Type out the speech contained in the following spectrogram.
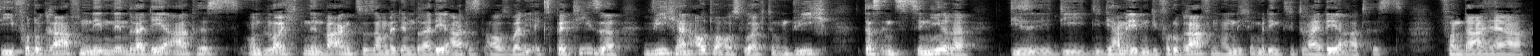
die Fotografen neben den 3D-Artists und leuchten den Wagen zusammen mit dem 3D-Artist aus, weil die Expertise, wie ich ein Auto ausleuchte und wie ich das inszeniere, die, die, die, die haben eben die Fotografen und nicht unbedingt die 3D-Artists. Von daher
